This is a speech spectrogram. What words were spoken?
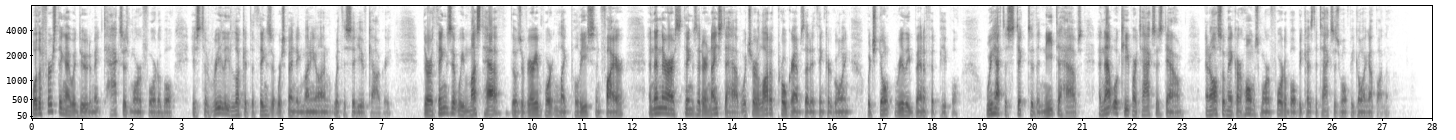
Well, the first thing I would do to make taxes more affordable is to really look at the things that we're spending money on with the City of Calgary. There are things that we must have, those are very important, like police and fire. And then there are things that are nice to have, which are a lot of programs that I think are going, which don't really benefit people. We have to stick to the need to haves, and that will keep our taxes down and also make our homes more affordable because the taxes won't be going up on them.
